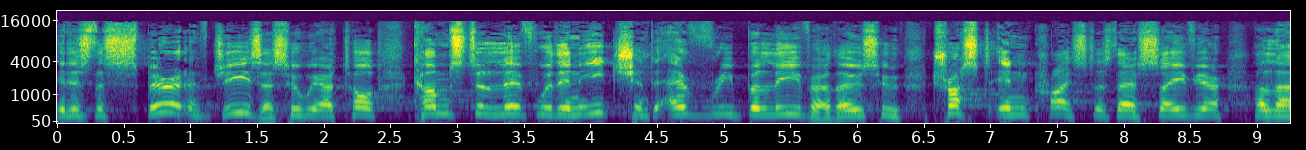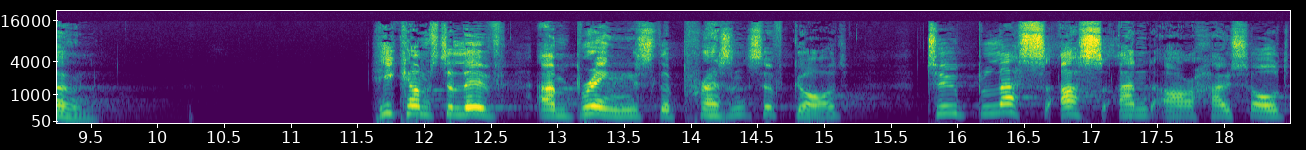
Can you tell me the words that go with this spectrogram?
It is the Spirit of Jesus who we are told comes to live within each and every believer, those who trust in Christ as their Savior alone. He comes to live and brings the presence of God to bless us and our household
